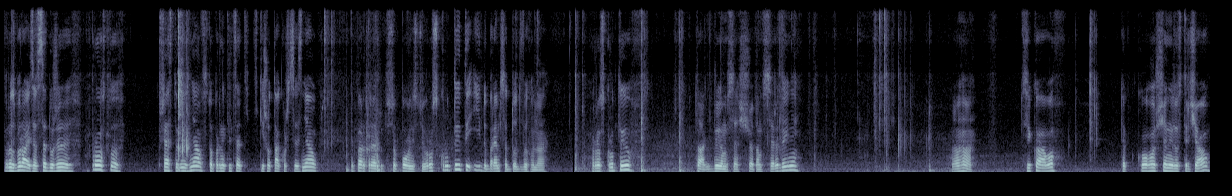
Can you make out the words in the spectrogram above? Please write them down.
Розбирається все дуже просто. Шестерню зняв, стопорне кільце тільки що також це зняв. Тепер треба тут все повністю розкрутити і доберемося до двигуна. Розкрутив. Так, дивимося, що там всередині. Ага. Цікаво. Такого ще не зустрічав.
